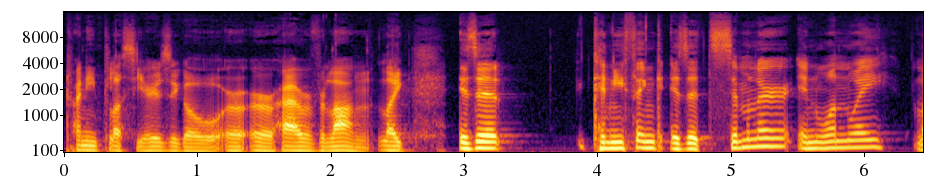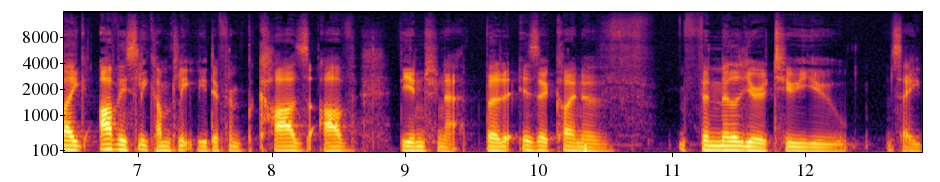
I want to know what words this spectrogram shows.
20 plus years ago or, or however long. Like is it can you think is it similar in one way like obviously completely different because of the internet but is it kind of familiar to you say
